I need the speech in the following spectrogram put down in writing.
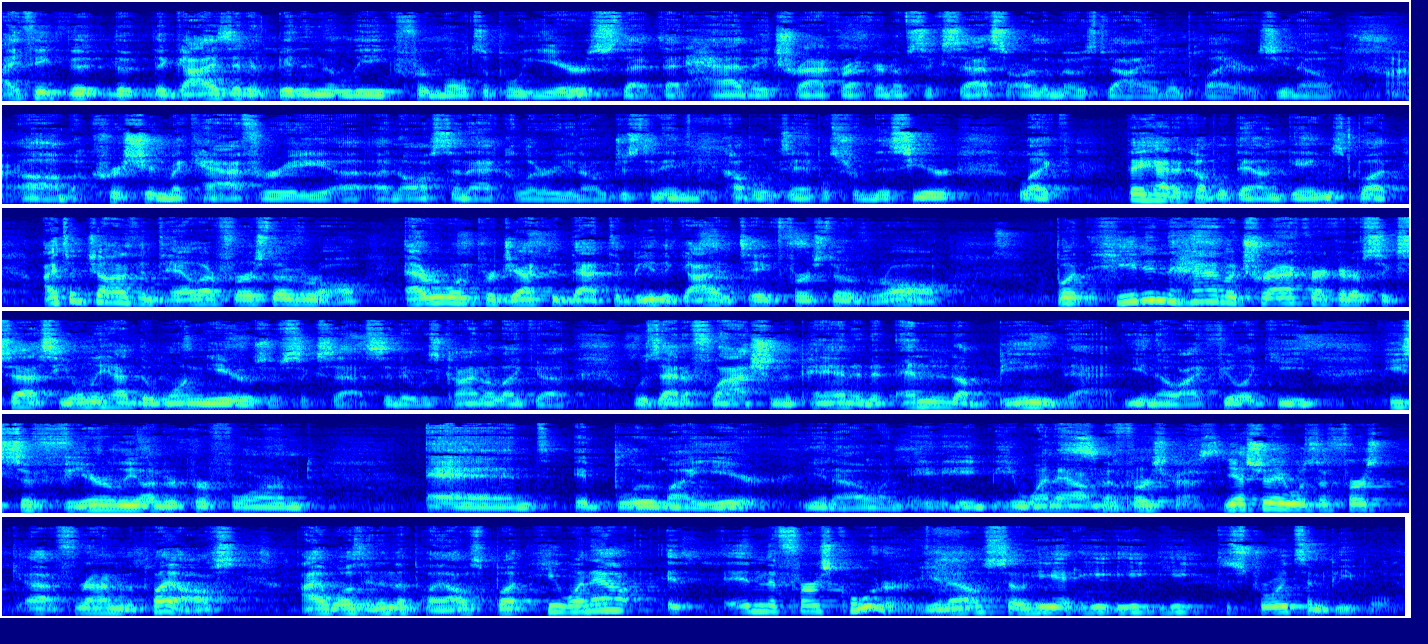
I think the, the, the guys that have been in the league for multiple years that, that have a track record of success are the most valuable players. You know, right. um, a Christian McCaffrey, a, an Austin Ekeler. You know, just to name a couple examples from this year. Like they had a couple down games, but I took Jonathan Taylor first overall. Everyone projected that to be the guy to take first overall. But he didn't have a track record of success. He only had the one years of success, and it was kind of like a was that a flash in the pan, and it ended up being that. You know, I feel like he he severely underperformed, and it blew my year. You know, and he he, went out in the first. Yesterday was the first uh, round of the playoffs. I wasn't in the playoffs, but he went out in the first quarter. You know, so he he he, he destroyed some people.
